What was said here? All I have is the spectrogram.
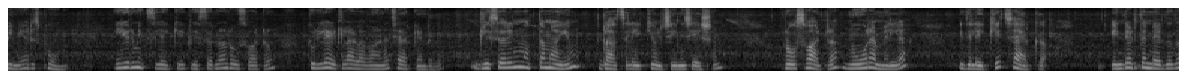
പിന്നെ ഒരു സ്പൂണും ഈ ഒരു മിക്സിലേക്ക് ഗ്ലിസറിനും റോസ് വാട്ടറും തുല്യമായിട്ടുള്ള അളവാണ് ചേർക്കേണ്ടത്. ഗ്ലിസറിൻ മൊത്തമായും ഗ്ലാസ്സിലേക്ക് ഒഴിച്ചതിന് ശേഷം റോസ് വാട്ടർ നൂറ് എം എൽ ഇതിലേക്ക് ചേർക്കുക. എന്റെ അടുത്ത് ഉണ്ടായിരുന്നത്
